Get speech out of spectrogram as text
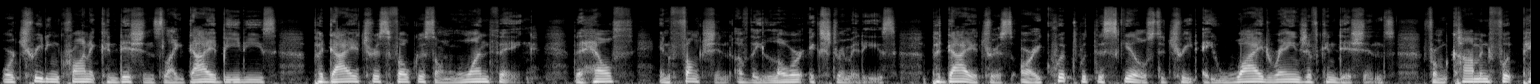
or treating chronic conditions like diabetes, podiatrists focus on one thing the health and function of the lower extremities. Podiatrists are equipped with the skills to treat a wide range of conditions, from common foot pain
